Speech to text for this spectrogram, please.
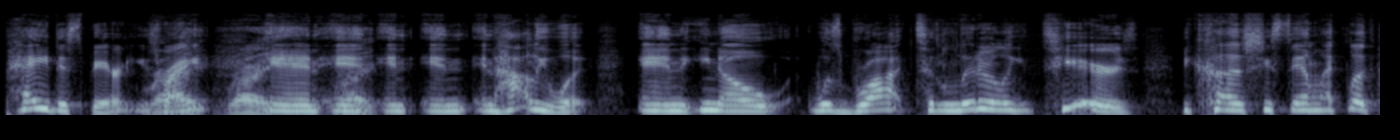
pay disparities Right, right? right, and and right. in, in in Hollywood. And you know was brought to literally tears because she's saying like look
